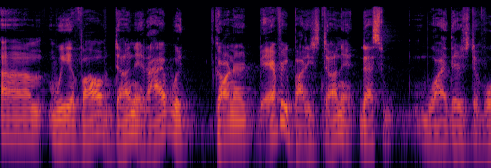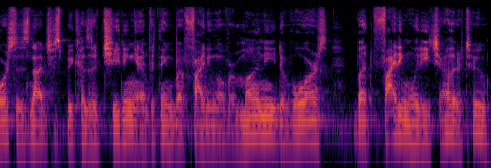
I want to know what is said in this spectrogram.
Um, we have all done it. I would garner, everybody's done it. That's why there's divorces, not just because of cheating and everything, but fighting over money, divorce, but fighting with each other too.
